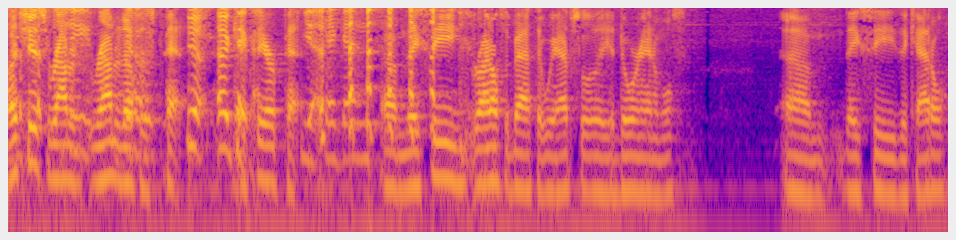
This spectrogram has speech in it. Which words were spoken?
let's just round it round it up as pets. Yeah, okay, They see our pets. Yes. um, they see right off the bat that we absolutely adore animals. Um, they see the cattle,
